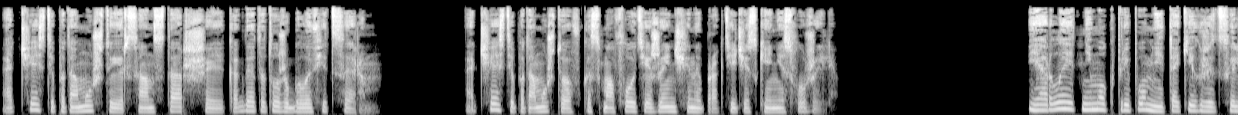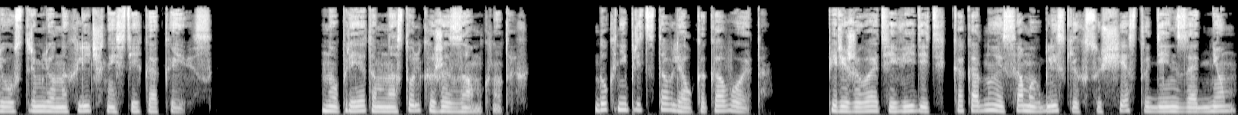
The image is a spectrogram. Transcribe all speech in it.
Отчасти потому, что Ирсан-старший когда-то тоже был офицером. Отчасти потому, что в космофлоте женщины практически не служили. И Орлейд не мог припомнить таких же целеустремленных личностей, как Эвис но при этом настолько же замкнутых. Док не представлял, каково это — переживать и видеть, как одно из самых близких существ день за днем,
